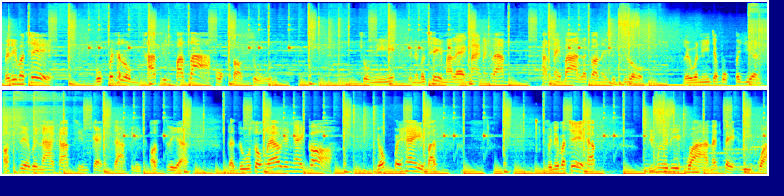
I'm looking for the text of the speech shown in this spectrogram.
เฟเนบาเช่ บุกไปถล่มคาซิมปาซ่า6ต่อ0ช่วงนี้เฟเนบาเช่มาแรงมากนะครับ ทั้งในบ้านแล้วก็ในศึกยุโรปโดยวันนี้จะบุกไปเยือนออสเตรียเวียนนาครับ ทีมแก่งจากลีกออสเตรีย แต่ดูทรงแล้วยังไงก็ยกไปให้บัส เฟเนบาเช่ครับฝีมือดีกว่านักเตะดีกว่า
